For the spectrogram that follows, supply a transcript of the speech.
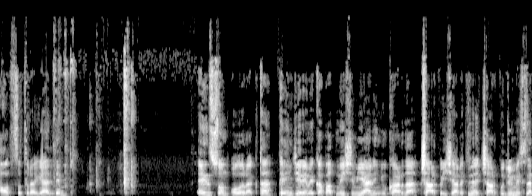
alt satıra geldim. En son olarak da penceremi kapatma işlemi yani yukarıda çarpı işaretine, çarpı düğmesine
